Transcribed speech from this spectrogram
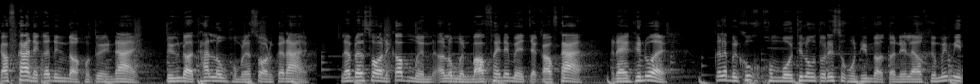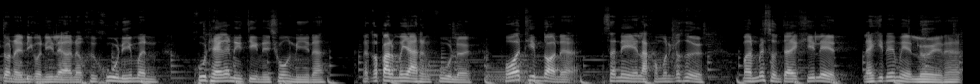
กราฟกาเนี่ยก็ดึงดอทของตัวเองได้ ดึงดอทท่านลงของแบล็กโซนก็ได้ และแบล็กโซนเนี่ยก็เหมือนอารมณ์เหมือนบัฟให้เดเมจจากกราฟกาแรงขึ้นด้วย ก็เลยเป็นคู่คอมโบที่ลงตัวที่สุดของทีมดอทตอนนี้แล้ว คือไม่มีตัวไหนดีกว่านี้แล้วนะคือคู่นี้มัน คู่แท้กันจริงๆ ในช่วงนี้นะ แล้วก็ปั้นมายาทั้งคู่เลย เพราะว่าทีมดอทเนี่ยเสน่ห์หลักของมันก็คือ มันไม่สนใจคิเลตและคิดเดเมจเลยนะฮะ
